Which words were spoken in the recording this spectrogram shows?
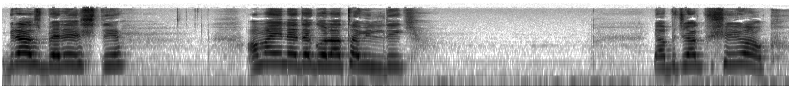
biraz beleşti. Ama yine de gol atabildik. Yapacak bir şey yok.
